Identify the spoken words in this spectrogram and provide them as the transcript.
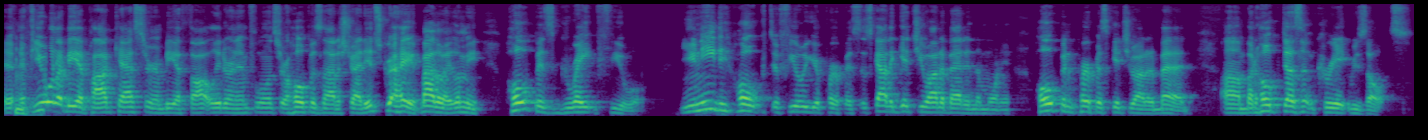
Hmm. If you want to be a podcaster and be a thought leader and influencer, hope is not a strategy. It's great. Hey, by the way, let me hope is great fuel. You need hope to fuel your purpose. It's got to get you out of bed in the morning. Hope and purpose get you out of bed, um, but hope doesn't create results.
